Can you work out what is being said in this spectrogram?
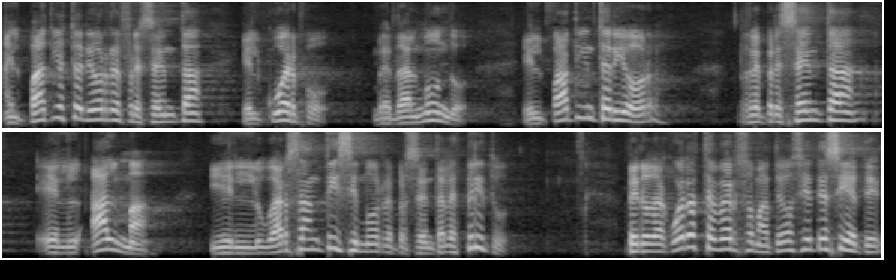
El patio exterior representa el cuerpo, ¿verdad? El mundo. El patio interior representa el alma y el lugar santísimo representa el espíritu. Pero de acuerdo a este verso, Mateo 7:7,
